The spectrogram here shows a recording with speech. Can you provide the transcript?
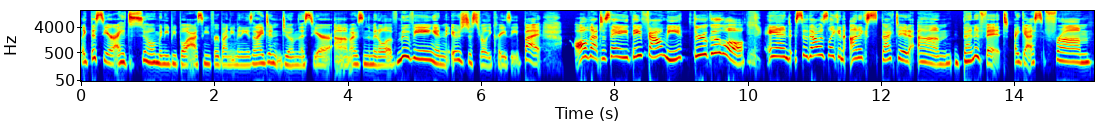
like this year, I had so many people asking for Bunny Minis and I didn't do them this year. Um, I was in the middle of moving and it was just really crazy. But all that to say, they found me through Google. And so that was like an unexpected um, benefit, I guess, from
